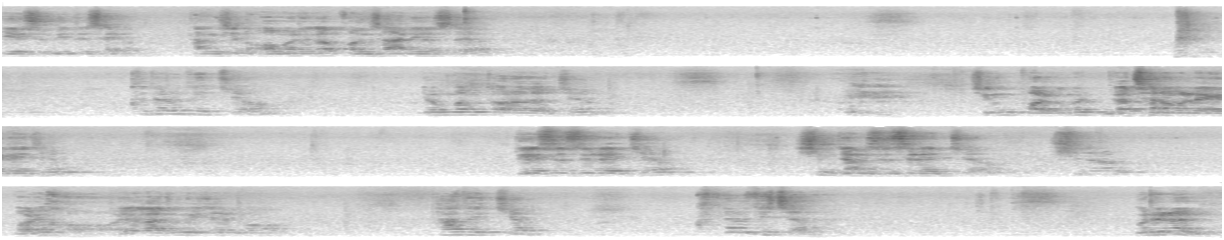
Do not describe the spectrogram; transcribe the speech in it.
예수 믿으세요. 당신 어머니가 권사 아니었어요? 그대로 됐죠. 영광 떨어졌죠. 지금 벌금을 몇 천억을 내야 되죠. 뇌 수술했죠. 심장 수술했죠. 시들 머리 허여가지고 이제 뭐 다 됐죠. 그대로 됐잖아요. 우리는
